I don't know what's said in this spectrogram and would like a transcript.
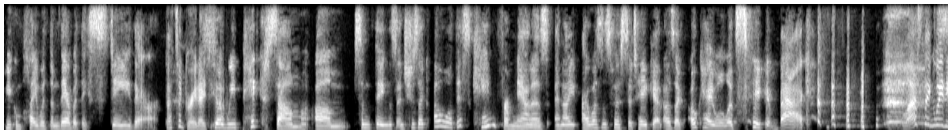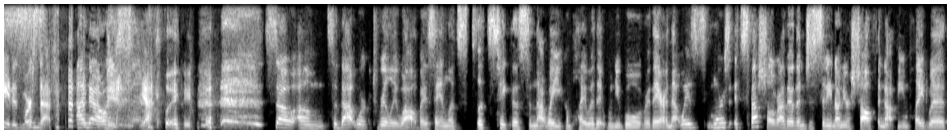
you can play with them there, but they stay there. That's a great idea. So we picked some um some things and she's like, "Oh, well this came from Nana's and I I wasn't supposed to take it." I was like, "Okay, well let's take it back." the last thing we need is more stuff. I know Yeah. exactly. so um so that worked really well by saying let's let's take this and that way you can play with it when you go over there and that way it's more it's special rather than just sitting on your shelf and not being played with.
